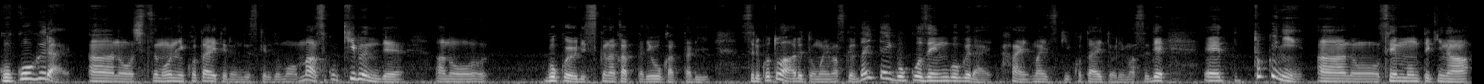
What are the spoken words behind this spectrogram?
5個ぐらい、あの、質問に答えてるんですけれども、まあそこ気分で、あの、5個より少なかったり多かったりすることはあると思いますけど、だいたい5個前後ぐらい、はい、毎月答えております。で、えー、特に、あの、専門的な、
